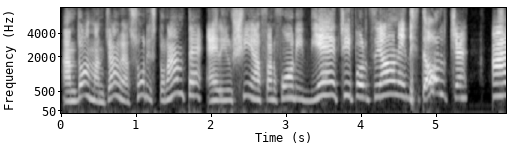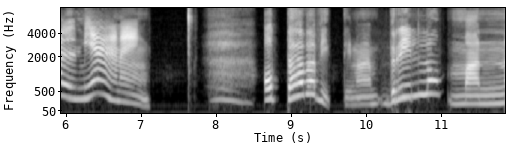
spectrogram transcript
andò a mangiare al suo ristorante e riuscì a far fuori dieci porzioni di dolce al miele. Ottava vittima, Drillo Mann.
